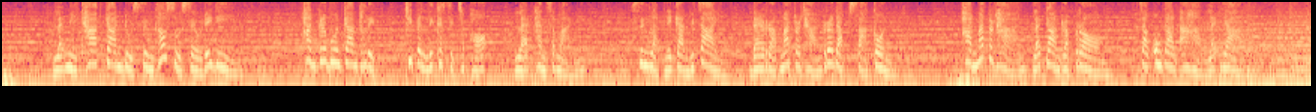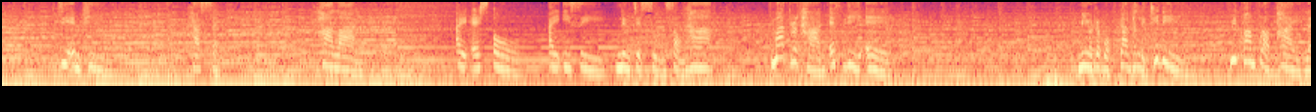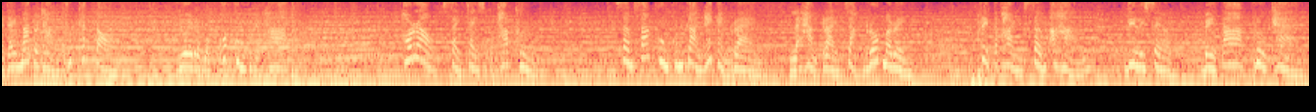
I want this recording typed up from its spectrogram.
และมีค่าการดูดซึมเข้าสู่เซลล์ได้ดี ผ่านกระบวนการผลิตที่เป็นลิขสิทธิ์เฉพาะและทันสมัย ซึ่งหลักในการวิจัยได้รับมาตรฐานระดับสากล ผ่านมาตรฐานและการรับรอง จากองค์การอาหารและยา GMP HACCP h a l a l ISO IEC 17025 มาตรฐาน FDA มีระบบการผลิตที่ดี มีความปลอดภัยและได้มาตรฐานทุกขั้นตอน ด้วยระบบควบคุมคุณภาพ เพราะเราใส่ใจสุขภาพคุณ เสริมสร้างภูมิคุ้มกันให้แข็งแรง และห่างไกลจากโรคมะเร็ง ผลิตภัณฑ์เสริมอาหารดิลิเซล เบต้ากรูแคน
